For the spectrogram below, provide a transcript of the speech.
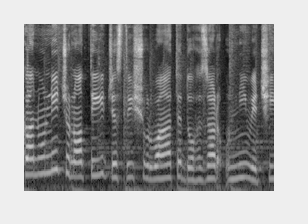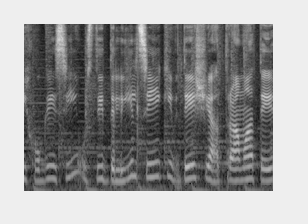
ਕਾਨੂੰਨੀ ਚੁਣੌਤੀ, ਜਿਸ ਦੀ ਸ਼ੁਰੂਆਤ 2019 ਵਿੱਚ ਹੀ ਹੋ ਗਈ ਸੀ, ਉਸ ਦੀ ਦਲੀਲ ਸੀ ਕਿ ਵਿਦੇਸ਼ ਯਾਤਰਾਵਾਂ ਤੇ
